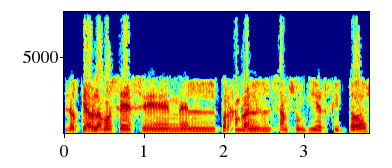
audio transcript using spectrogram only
lo que hablamos es en el, por ejemplo, en el Samsung Gear Fit 2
